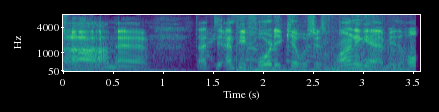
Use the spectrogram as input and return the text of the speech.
Ah, man. That MP40 kill was just running at me the whole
